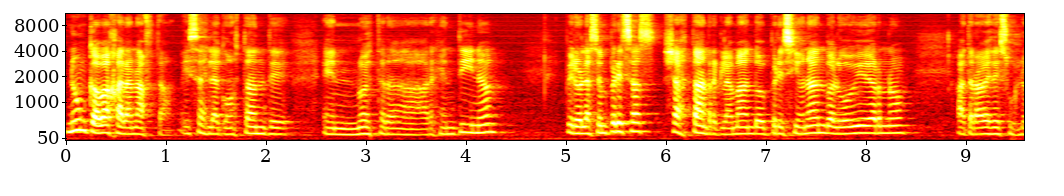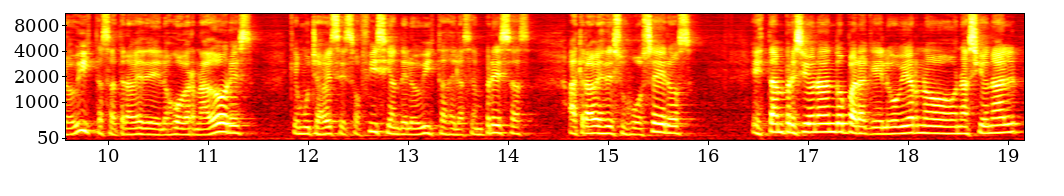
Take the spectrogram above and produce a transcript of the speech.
nunca baja la nafta, esa es la constante en nuestra Argentina, pero las empresas ya están reclamando, presionando al gobierno a través de sus lobistas, a través de los gobernadores, que muchas veces ofician de lobistas de las empresas, a través de sus voceros, están presionando para que el gobierno nacional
